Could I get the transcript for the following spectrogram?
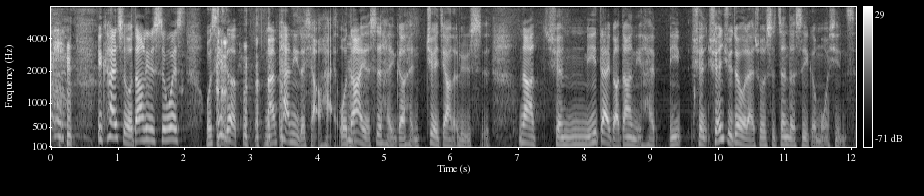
一开始我当律师，为我是一个 蛮叛逆的小孩，我当然也是很一个很倔强的律师。那选民意代表，当然你还你选选举对我来说是真的是一个磨性子，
